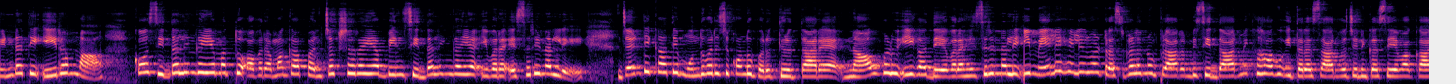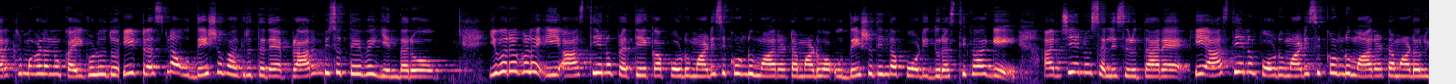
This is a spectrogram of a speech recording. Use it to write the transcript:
ಹೆಂಡತಿ ಈರಮ್ಮ, ಕೋ ಸಿದ್ದಲಿಂಗಯ್ಯ ಮತ್ತು ಅವರ ಮಗ ಪಂಚಕ್ಷರಯ್ಯ ಬಿನ್ ಸಿದ್ದಲಿಂಗಯ್ಯ ಇವರ ಹೆಸರಿನಲ್ಲಿ ಜಂಟಿ ಖಾತೆ ಮುಂದುವರಿಸಿಕೊಂಡು ಬರುತ್ತಿರುತ್ತಾರೆ. ನಾವುಗಳು ಈಗ ದೇವರ ಹೆಸರಿನಲ್ಲಿ ಈ ಮೇಲೆ ಹೇಳಿರುವ ಟ್ರಸ್ಟ್ಗಳನ್ನು ಪ್ರಾರಂಭಿಸಿ ಧಾರ್ಮಿಕ ಹಾಗೂ ಇತರ ಸಾರ್ವಜನಿಕ ಸೇವಾ ಕಾರ್ಯಕ್ರಮಗಳನ್ನು ಕೈಗೊಳ್ಳುವುದು ಈ ಟ್ರಸ್ಟ್ನ ಉದ್ದೇಶವಾಗಿರುತ್ತದೆ. ಪ್ರಾರಂಭಿಸುತ್ತೇವೆ ಎಂದರು. ಇವರುಗಳ ಈ ಆಸ್ತಿಯನ್ನು ಪ್ರತ್ಯೇಕ ಪೋಡು ಮಾಡಿಸಿಕೊಂಡು ಮಾರಾಟ ಮಾಡುವ ಉದ್ದೇಶದಿಂದ ಪೋಡಿ ದುರಸ್ತಿಗಾಗಿ ಅರ್ಜಿಯನ್ನು ಸಲ್ಲಿಸಿರುತ್ತಾರೆ. ಈ ಆಸ್ತಿಯನ್ನು ಪೋಡು ಮಾಡಿಸಿಕೊಂಡು ಮಾರಾಟ ಮಾಡಲು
